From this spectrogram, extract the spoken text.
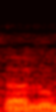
चालू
